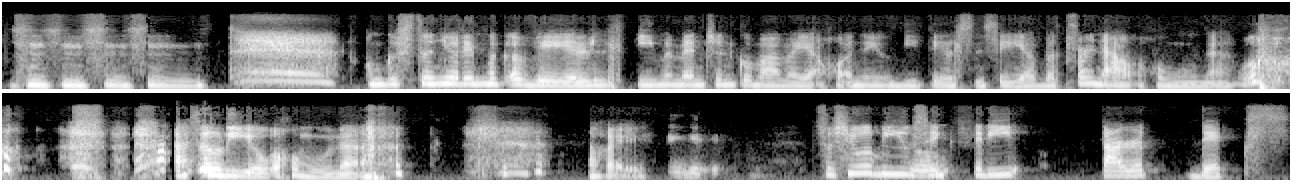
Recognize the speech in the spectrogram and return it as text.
kung gusto niyo rin mag-avail, i-mention ko mamaya kung ano yung details ni Sia. But for now, ako muna. As a Leo, ako muna. okay. So she will be using so, three tarot decks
